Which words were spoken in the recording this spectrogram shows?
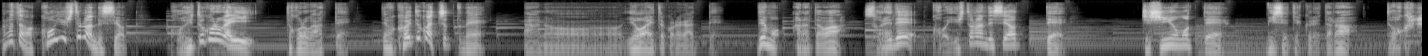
あなたはこういう人なんですよ。こういうところがいいところがあって。でもこういうとこはちょっとねあのー、弱いところがあって。でもあなたはそれでこういう人なんですよって自信を持って見せてくれたらどうかな。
